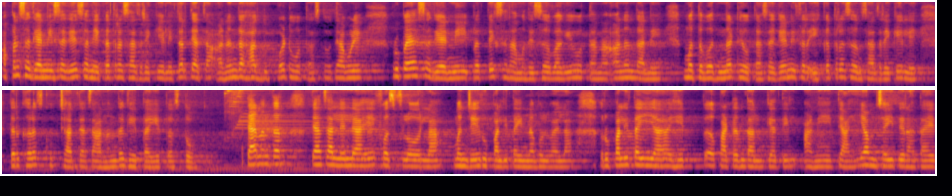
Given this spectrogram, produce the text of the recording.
आपण सगळ्यांनी सगळे सण एकत्र साजरे केले तर त्याचा आनंद हा दुप्पट होत असतो. त्यामुळे कृपया सगळ्यांनी प्रत्येक सणामध्ये सहभागी होताना आनंदाने मतभेद न ठेवता सगळ्यांनी जर एकत्र सण साजरे केले तर खरंच खूप छान त्याचा आनंद घेता येत असतो. त्यानंतर त्या चाललेल्या आहे फर्स्ट फ्लोअरला म्हणजे रुपालीताईंना बोलवायला. रुपालीताई या आहेत पाटण तालुक्यातील आणि त्याही आमच्या इथे राहत आहेत.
